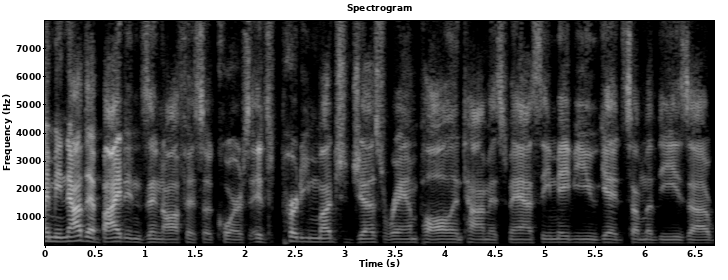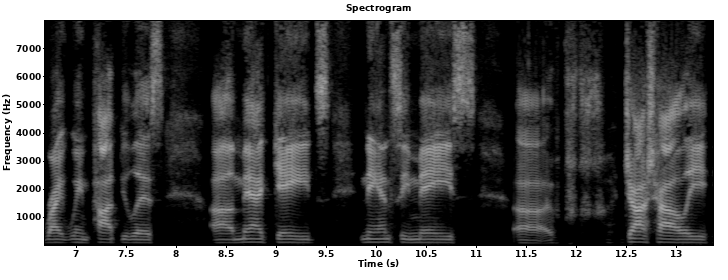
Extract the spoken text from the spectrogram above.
I mean, now that Biden's in office, of course, it's pretty much just Rand Paul and Thomas Massie. Maybe you get some of these uh, right wing populists, uh, Matt Gaetz, Nancy Mace, uh, Josh Hawley.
